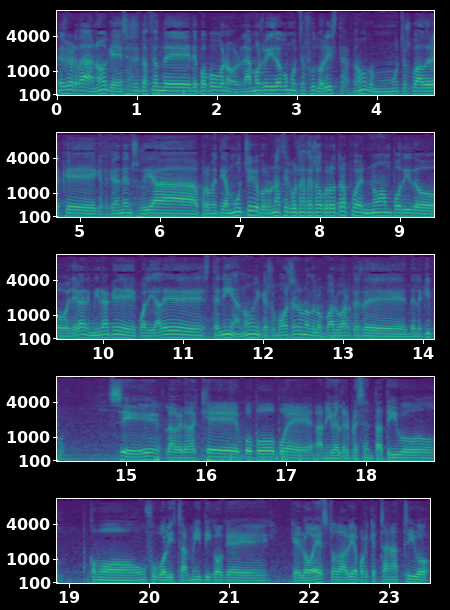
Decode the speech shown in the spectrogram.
Es verdad, ¿no? Que esa situación de, Popo, bueno, la hemos vivido con muchos futbolistas, ¿no? Con muchos jugadores que, efectivamente en su día prometían mucho y que por unas circunstancias o por otras pues no han podido llegar. Y mira qué cualidades tenía, ¿no? Y que supongo ser uno de los baluartes del equipo. Sí, la verdad es que Popo, pues a nivel representativo, como un futbolista mítico que, que lo es todavía porque está en activo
